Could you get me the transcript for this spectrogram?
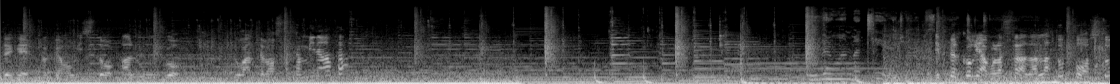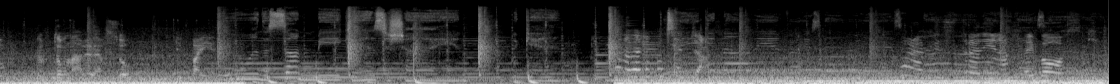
ponte che abbiamo visto a lungo durante la nostra camminata. E percorriamo la strada al lato opposto per tornare verso il paese. Una bella passeggiata. Guarda che stradina fra i boschi.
